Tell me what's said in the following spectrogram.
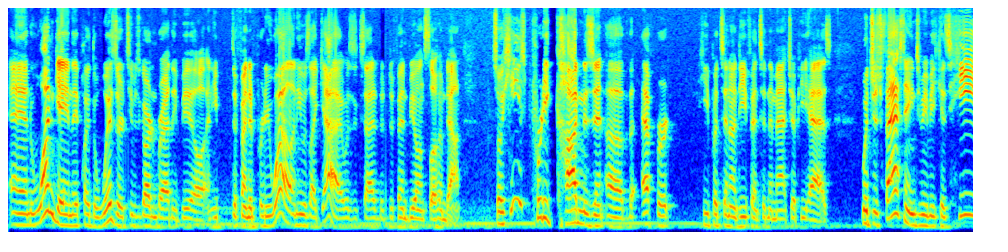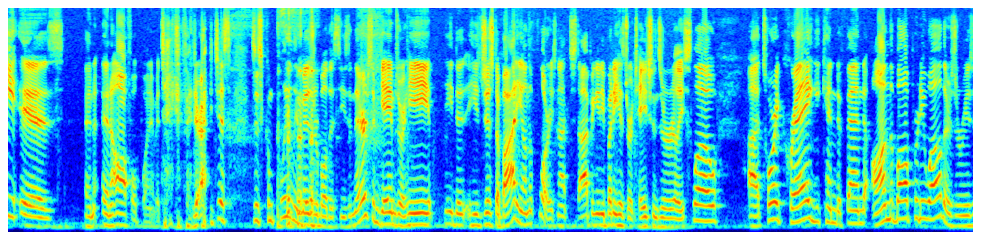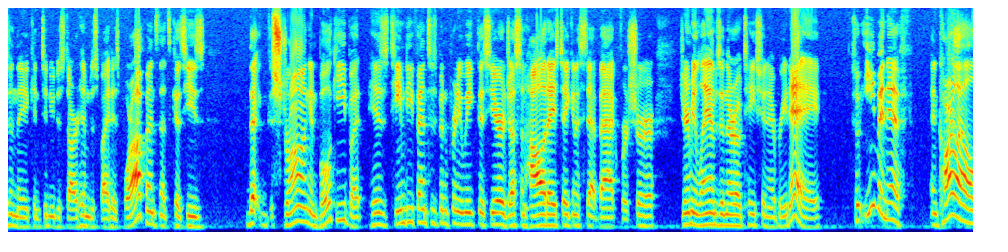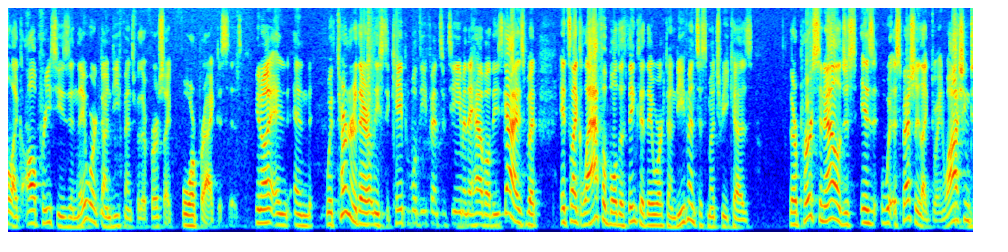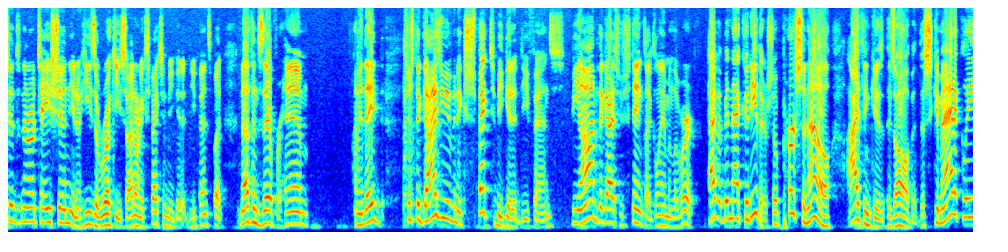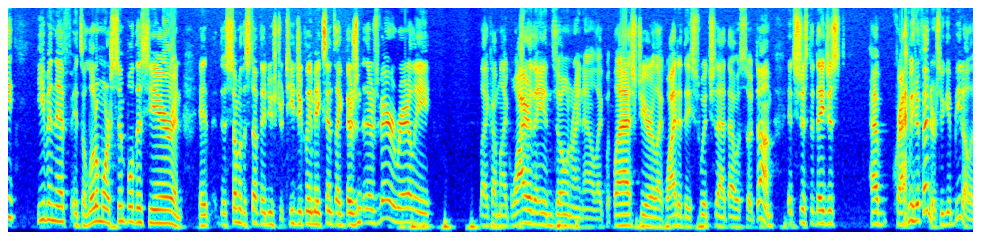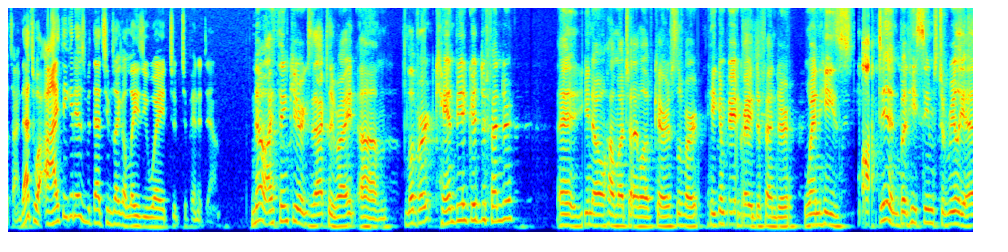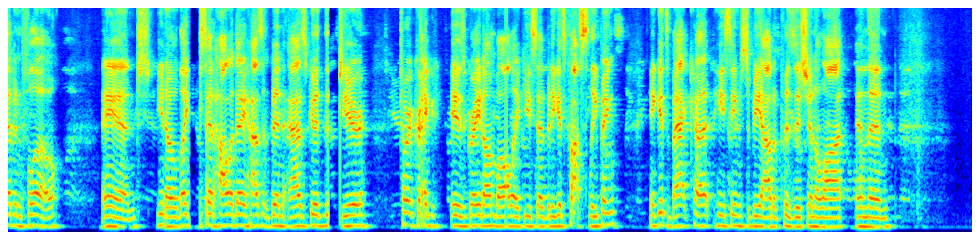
And one game they played the Wizards, he was guarding Bradley Beal, and he defended pretty well. And he was like, yeah, I was excited to defend Beal and slow him down. So he's pretty cognizant of the effort he puts in on defense in the matchup he has, which is fascinating to me because he is an, an awful point of attack defender. I just just completely miserable this season. There are some games where he he he's just a body on the floor. He's not stopping anybody. His rotations are really slow. Uh, Torrey Craig can defend on the ball pretty well. There's a reason they continue to start him despite his poor offense. That's because he's that strong and bulky, but his team defense has been pretty weak this year. Justin Holiday's taken a step back for sure. Jeremy Lamb's in their rotation every day. So even if and Carlisle, like all preseason, they worked on defense for their first like four practices. You know, and and with Turner, they're at least a capable defensive team, and they have all these guys. But it's like laughable to think that they worked on defense as much because their personnel just is, especially like Duane Washington's in the rotation. You know, he's a rookie, so I don't expect him to be good at defense, but nothing's there for him. I mean, they just the guys you even expect to be good at defense, beyond the guys who stink like Lamb and Levert, haven't been that good either. So personnel, I think, is is all of it. The schematically, even if it's a little more simple this year, and it, some of the stuff they do strategically makes sense. Like there's there's very rarely like I'm like, why are they in zone right now? Like with last year, like why did they switch that? That was so dumb. It's just that they just have crappy defenders who get beat all the time. That's what I think it is, but that seems like a lazy way to, to pin it down. No, I think you're exactly right. Um, LeVert can be a good defender. Uh, you know how much I love Caris LeVert. He can be a great defender when he's locked in, but he seems to really ebb and flow. And, you know, like you said, Holiday hasn't been as good this year. Torrey Craig is great on ball, like you said, but he gets caught sleeping. He gets back cut. He seems to be out of position a lot. And then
